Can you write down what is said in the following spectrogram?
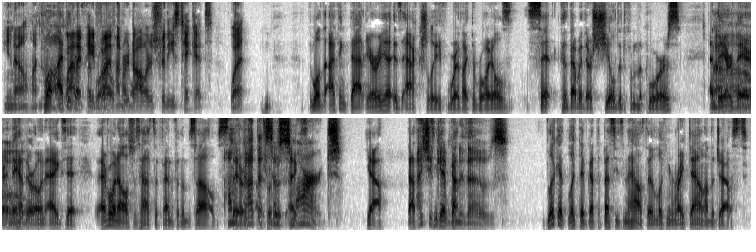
You know, like, Well, oh, I I'm glad I paid five hundred dollars for these tickets. What? Well, I think that area is actually where like the royals sit because that way they're shielded from the poors. And they are there, and they have their own exit. Everyone else just has to fend for themselves. Oh my There's- god, that's sure so there's ex- smart. yeah, that's. I should see, get they've got- one of those. Look at look, they've got the best seats in the house. They're looking right down on the joust.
